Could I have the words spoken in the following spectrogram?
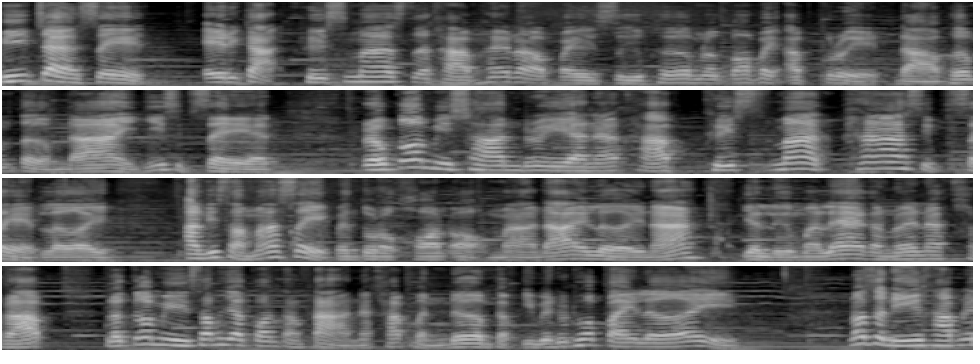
มีแจกเศษ เอริกะคริสต์มาสนะครับให้เราไปซื้อเพิ่มแล้วก็ไปอัปเกรดดาวเพิ่มเติมได้ 20 เศษ แล้วก็มีชานเรียนะครับคริสต์มาส 50 เศษเลย อันที่สามารถเสกเป็นตัวละครออกมาได้เลยนะ อย่าลืมมาแลกกันด้วยนะครับ แล้วก็มีทรัพยากรต่างๆนะครับเหมือนเดิมกับอีเวนต์ทั่วไปเลย นอกจากนี้ครับใน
